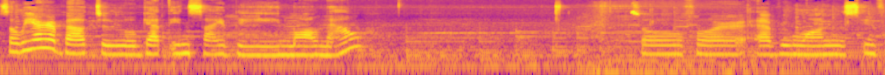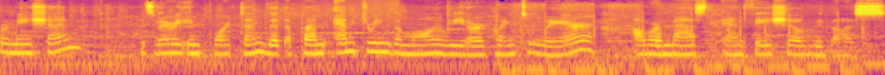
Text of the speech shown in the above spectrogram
So we are about to get inside the mall now. So for everyone's information, it's very important that upon entering the mall, we are going to wear our mask and face shield with us.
